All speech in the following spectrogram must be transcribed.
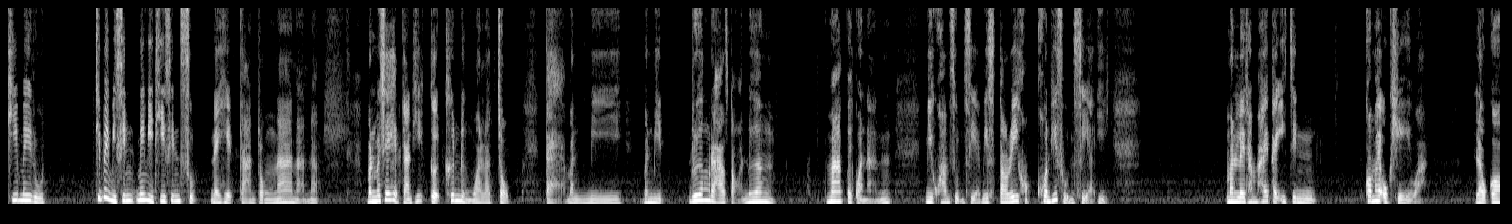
ที่ไม่รู้ ที่ไม่มีสิ้นไม่มีที่สิ้นสุดในเหตุการณ์ตรงหน้านั้นน่ะมันไม่ใช่เหตุการณ์ที่เกิดขึ้นหนึ่งวันแล้วจบ แต่มันมีมันมีเรื่องราวต่อเนื่องมากไปกว่านั้น มีความสูญเสียมีสตอรี่ของคนที่สูญเสียอีก มันเลยทำให้แพอีจินก็ไม่โอเคว่ะ แล้วก็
